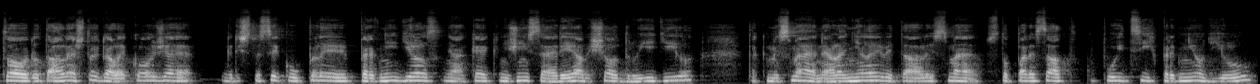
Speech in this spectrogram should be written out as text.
to dotáhli až tak daleko, že když jste si koupili první díl z nějaké knižní série a vyšel druhý díl, tak my jsme nelenili, vytáhli jsme 150 kupujících prvního dílu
